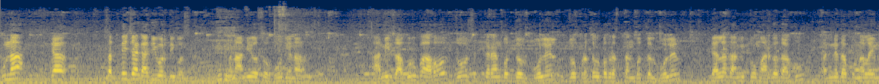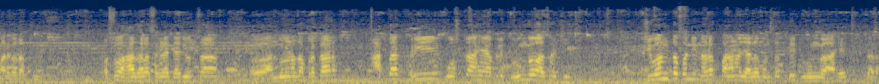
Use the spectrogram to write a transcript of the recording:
पुन्हा त्या सत्तेच्या गादीवरती बस. पण आम्ही असं होऊ देणार नाही. आम्ही जागरूक आहोत जो शेतकऱ्यांबद्दल बोलेल जो प्रकल्पग्रस्तांबद्दल बोलेल त्यालाच आम्ही तो मार्ग दाखवू अन्यथा कोणालाही मार्ग दाखवू नये. असो हा झाला सगळ्या त्या दिवसचा आंदोलनाचा प्रकार. आता खरी गोष्ट आहे आपली तुरुंगवासाची जिवंतपणी नरक पाहणं झालं म्हणतात ते तुरुंग आहे दादा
